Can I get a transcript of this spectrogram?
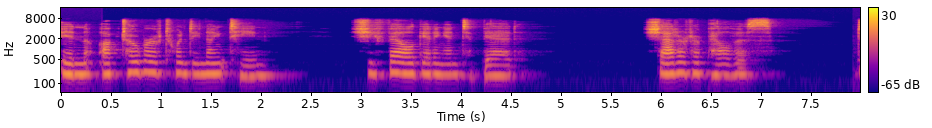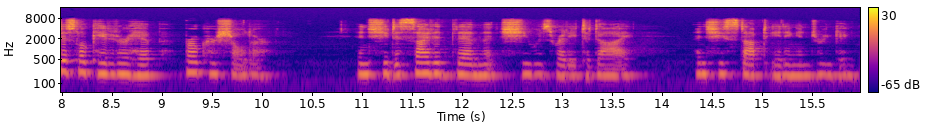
In October of 2019, she fell getting into bed, shattered her pelvis, dislocated her hip, broke her shoulder, and she decided then that she was ready to die, and she stopped eating and drinking.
